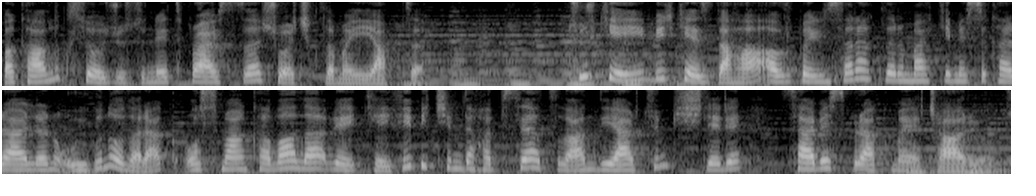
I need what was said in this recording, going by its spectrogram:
bakanlık sözcüsü Ned Price ise şu açıklamayı yaptı. Türkiye'yi bir kez daha Avrupa İnsan Hakları Mahkemesi kararlarına uygun olarak Osman Kavala ve keyfi biçimde hapse atılan diğer tüm kişileri serbest bırakmaya çağırıyoruz.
